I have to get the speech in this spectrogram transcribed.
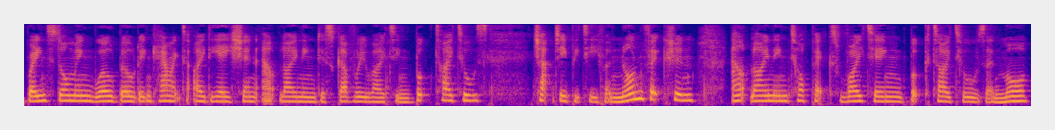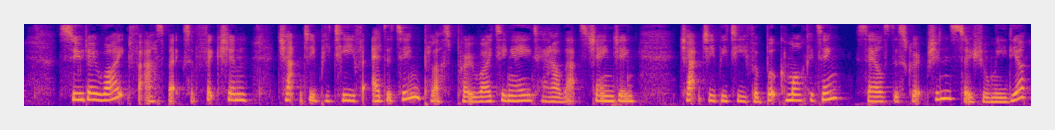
brainstorming, world building, character ideation, outlining, discovery writing, book titles, ChatGPT for non-fiction, outlining topics, writing, book titles, and more. Sudowrite for aspects of fiction. ChatGPT for editing plus ProWritingAid, how that's changing. ChatGPT for book marketing, sales descriptions, social media.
